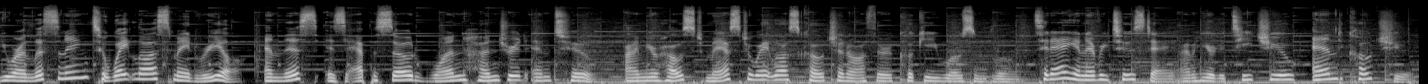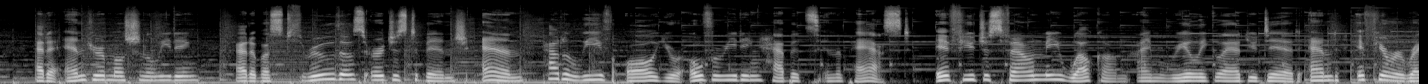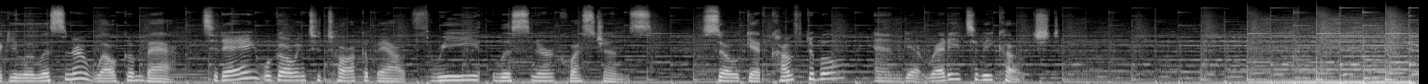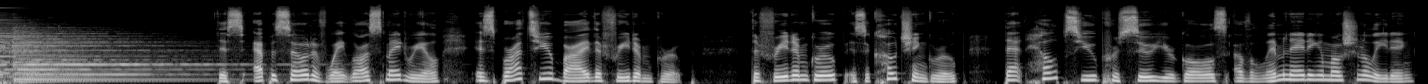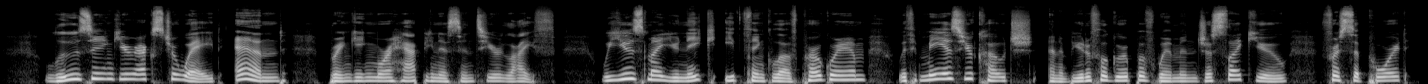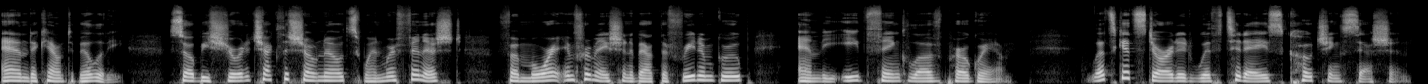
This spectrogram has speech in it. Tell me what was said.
You are listening to Weight Loss Made Real, and this is episode 102. I'm your host, Master Weight Loss Coach and author Cookie Rosenblum. Today and every Tuesday, I'm here to teach you and coach you how to end your emotional eating, how to bust through those urges to binge, and how to leave all your overeating habits in the past. If you just found me, welcome. I'm really glad you did. And if you're a regular listener, welcome back. Today, we're going to talk about three listener questions. So get comfortable and get ready to be coached. This episode of Weight Loss Made Real is brought to you by the Freedom Group. The Freedom Group is a coaching group that helps you pursue your goals of eliminating emotional eating, losing your extra weight, and bringing more happiness into your life. We use my unique Eat, Think, Love program with me as your coach and a beautiful group of women just like you for support and accountability. So be sure to check the show notes when we're finished for more information about the Freedom Group and the Eat, Think, Love program. Let's get started with today's coaching session.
